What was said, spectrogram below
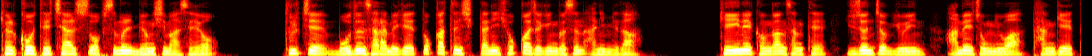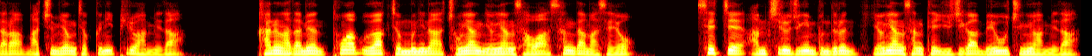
결코 대체할 수 없음을 명심하세요. 둘째, 모든 사람에게 똑같은 식단이 효과적인 것은 아닙니다. 개인의 건강 상태, 유전적 요인, 암의 종류와 단계에 따라 맞춤형 접근이 필요합니다. 가능하다면 통합의학 전문의나 종양영양사와 상담하세요. 셋째, 암 치료 중인 분들은 영양 상태 유지가 매우 중요합니다.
